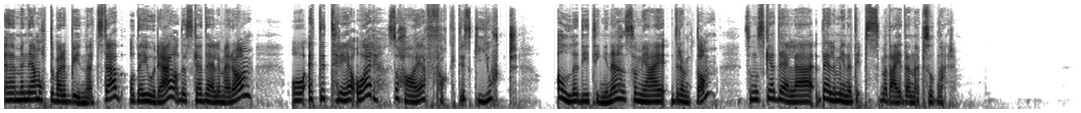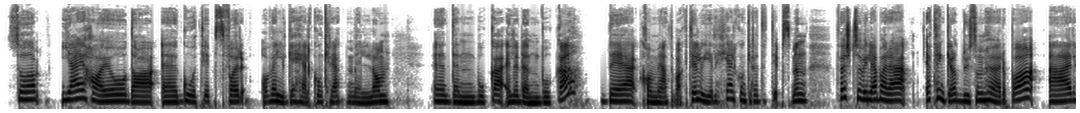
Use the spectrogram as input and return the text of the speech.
eh, men jeg måtte bare begynne et sted, og det gjorde jeg, og det skal jeg dele mer om. Og etter tre år så har jeg faktisk gjort alle de tingene som jeg drømte om, så nå skal jeg dele, dele mine tips med deg i denne episoden her. Så jeg har jo da eh, gode tips for å velge helt konkret mellom eh, den boka eller den boka. Det kommer jeg tilbake til og gir helt konkrete tips. Men først så vil jeg bare Jeg tenker at du som hører på, er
